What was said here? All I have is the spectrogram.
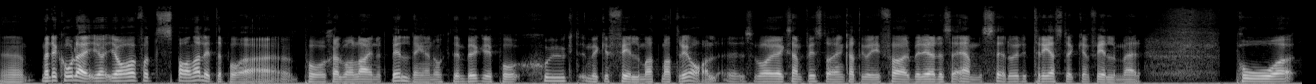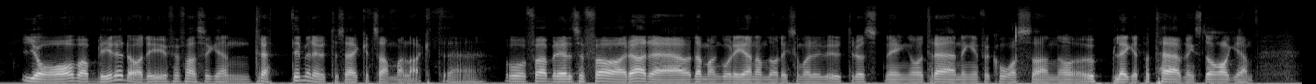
Eh, men det coola är, jag, jag har fått spana lite på, på själva onlineutbildningen och den bygger på sjukt mycket filmat material. Så var ju exempelvis då en kategori förberedelse MC. Då är det tre stycken filmer på Ja, vad blir det då? Det är ju för fasiken 30 minuter säkert sammanlagt. Eh, och förberedelse förare och där man går igenom då liksom utrustning och träning inför Kåsan och upplägget på tävlingsdagen.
